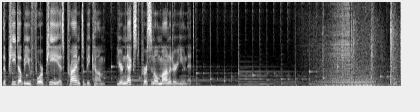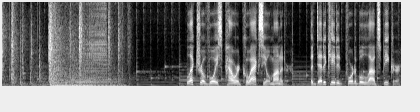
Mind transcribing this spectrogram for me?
the PW4P is primed to become your next personal monitor unit. Electro Voice powered coaxial monitor. A dedicated portable loudspeaker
